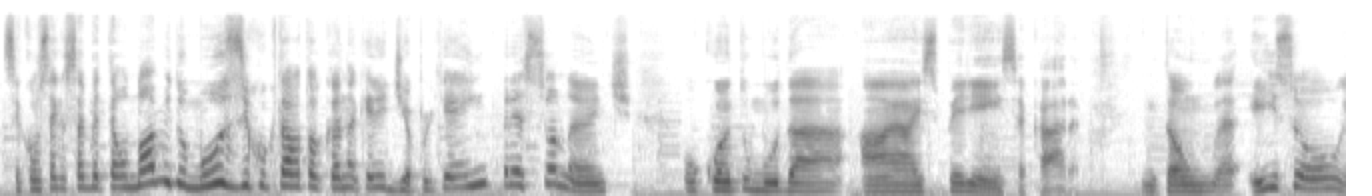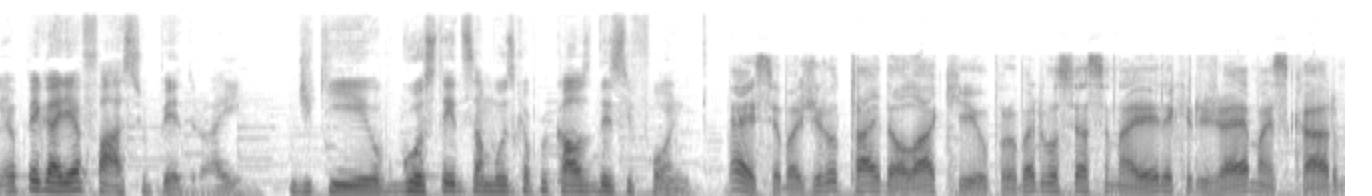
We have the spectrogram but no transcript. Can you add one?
Você consegue saber até o nome do músico que estava tocando naquele dia, porque é impressionante o quanto muda a experiência, cara. Então, é, isso eu, eu pegaria fácil, Pedro, aí de que eu gostei dessa música por causa desse fone. É, você imagina o Tidal lá, que o problema de você assinar ele é que ele já é mais caro.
